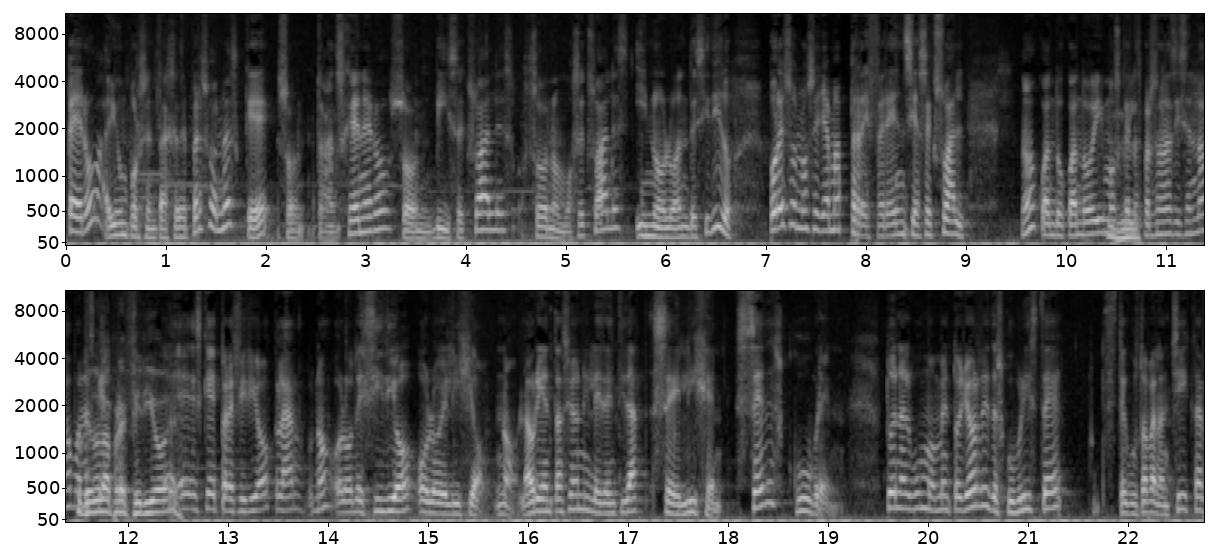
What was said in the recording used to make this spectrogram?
pero hay un porcentaje de personas que son transgénero, son bisexuales, son homosexuales y no lo han decidido. Por eso no se llama preferencia sexual. ¿No? Cuando, cuando oímos que las personas dicen, no, bueno, Porque es no que, la prefirió, eh. eh, Es que prefirió, claro, ¿no? O lo decidió o lo eligió. No, la orientación y la identidad se eligen, se descubren. Tú en algún momento, Jordi, descubriste si te gustaban las chicas,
